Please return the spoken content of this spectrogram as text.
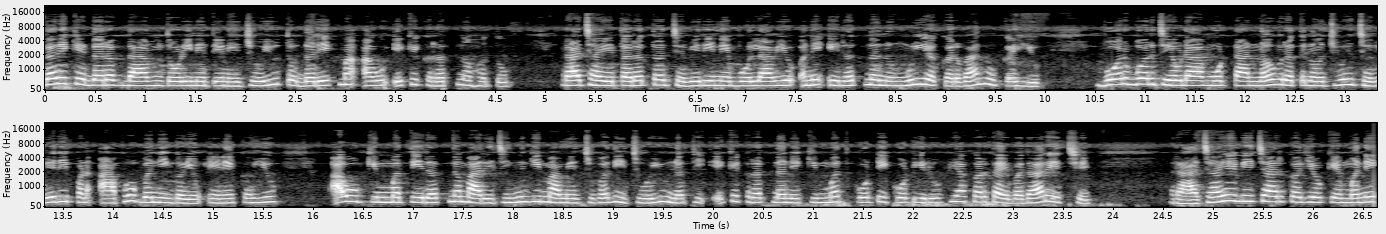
દરેકે દરેક દાડમ તોડીને તેણે જોયું તો દરેકમાં આવું એક એક રત્ન હતું. રાજાએ તરત જ ઝવેરીને બોલાવ્યો અને એ રત્નનું મૂલ્ય કરવાનું કહ્યું. બોર બોર જેવડા મોટા નવરત્નો જોઈ ઝવેરી પણ આભો બની ગયો. એણે કહ્યું, આવું કિંમતી રત્ન મારી જિંદગીમાં મેં કદી જોયું નથી. એક એક રત્નની કિંમત કોટી કોટી રૂપિયા કરતાંય વધારે છે. રાજાએ વિચાર કર્યો કે, મને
